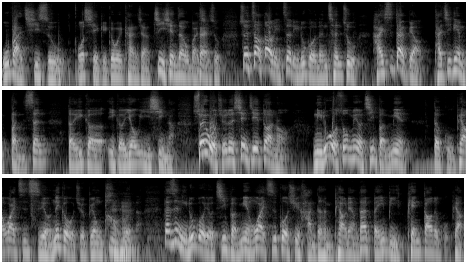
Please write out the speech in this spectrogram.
五百七十五，我写给各位看一下，季线在五百七十五，所以照道理这里如果能撑住，还是代表台积电本身的一个一个优异性啊，所以我觉得现阶段哦，你如果说没有基本面。的股票外资持有那个，我觉得不用讨论了。嗯、但是你如果有基本面，外资过去喊得很漂亮，但本一比偏高的股票，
